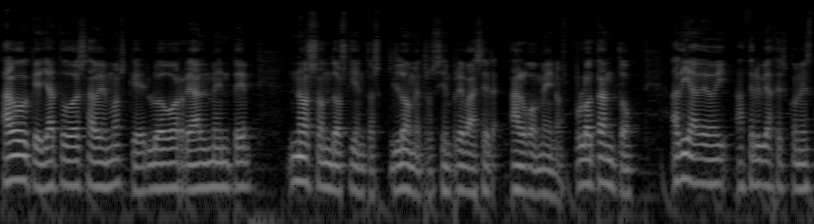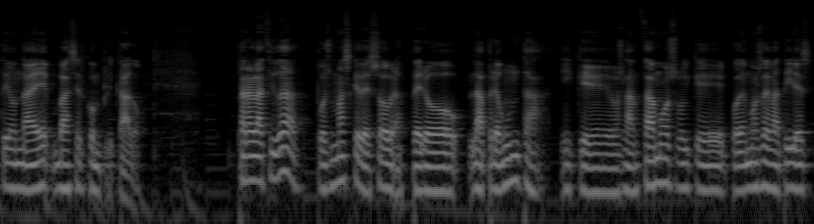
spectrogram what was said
algo que ya todos sabemos que luego realmente no son 200 kilómetros, siempre va a ser algo menos. Por lo tanto, a día de hoy hacer viajes con este Honda E va a ser complicado. Para la ciudad, pues más que de sobra, pero la pregunta y que os lanzamos hoy que podemos debatir es,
